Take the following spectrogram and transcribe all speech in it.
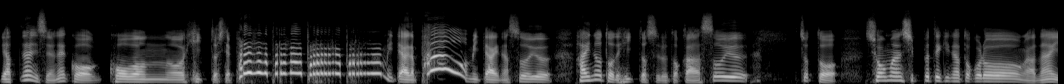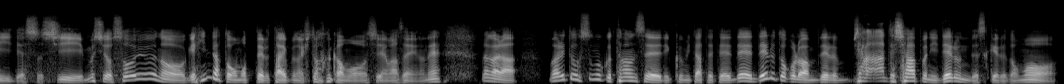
やってないんですよね。こう高音をヒットしてパラララパララパラパララみたいなパオみたいなそういうハイノートでヒットするとかそういうちょっとショーマンシップ的なところがないですしむしろそういうのを下品だと思ってるタイプの人なのかもしれませんよね。だから割とすごく端正に組み立ててで出るところは出るジャーンってシャープに出るんですけれども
